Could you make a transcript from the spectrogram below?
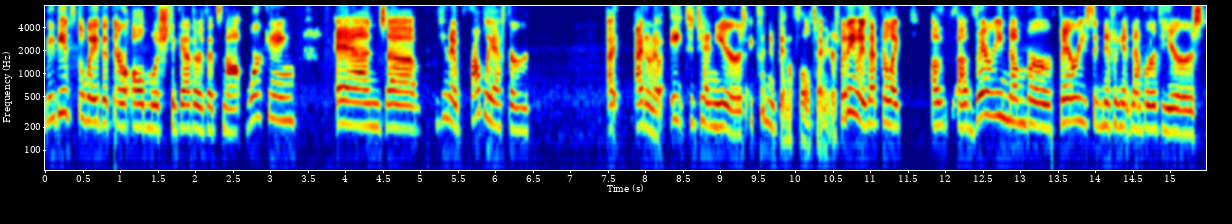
Maybe it's the way that they're all mushed together that's not working. And, uh, you know, probably after, I, I don't know, eight to 10 years, it couldn't have been a full 10 years. But, anyways, after like a, a very number, very significant number of years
